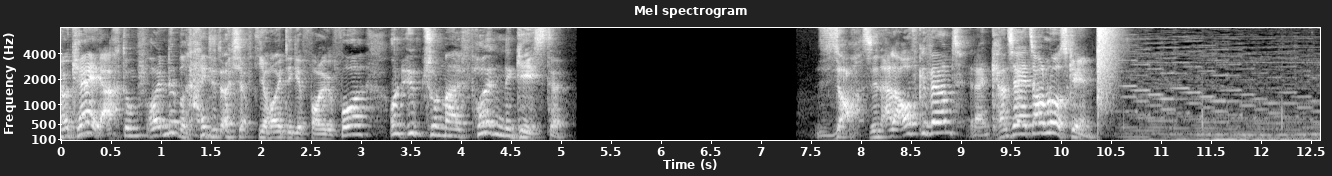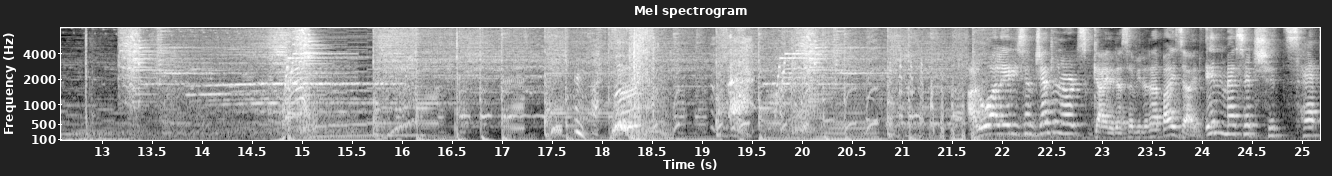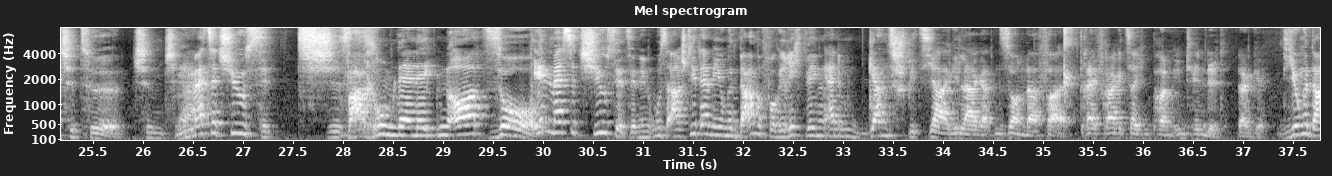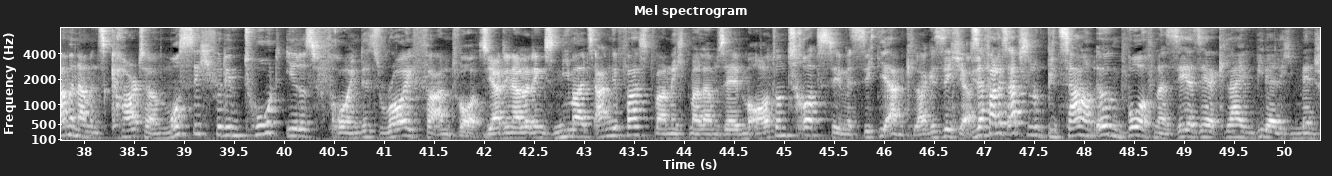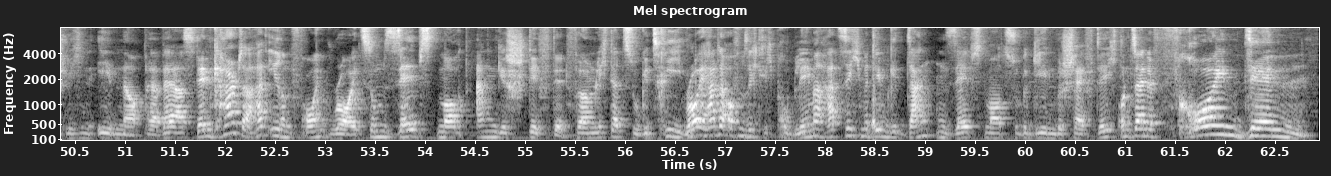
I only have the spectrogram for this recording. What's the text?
Okay, Achtung Freunde, bereitet euch auf die heutige Folge vor und übt schon mal folgende Geste. So, sind alle aufgewärmt? Dann kann's ja jetzt auch losgehen. Hallo Ladies and Gentlemen, geil, dass ihr wieder dabei seid. In Massachusetts, Massachusetts, Warum der nicken Ort so? In Massachusetts in den USA steht eine junge Dame vor Gericht wegen einem ganz spezial gelagerten Sonderfall. Drei Fragezeichen pun intended. Danke. Die junge Dame namens Carter muss sich für den Tod ihres Freundes Roy verantworten. Sie hat ihn allerdings niemals angefasst, war nicht mal am selben Ort und trotzdem ist sich die Anklage sicher. Dieser Fall ist absolut bizarr und irgendwo auf einer sehr, sehr kleinen, widerlichen menschlichen Ebene auch pervers. Denn Carter hat ihren Freund Roy zum Selbstmord angestiftet, förmlich dazu getrieben. Roy hatte offensichtlich offensichtlich Probleme, hat sich mit dem Gedanken, Selbstmord zu begehen, beschäftigt. Und seine Freundin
